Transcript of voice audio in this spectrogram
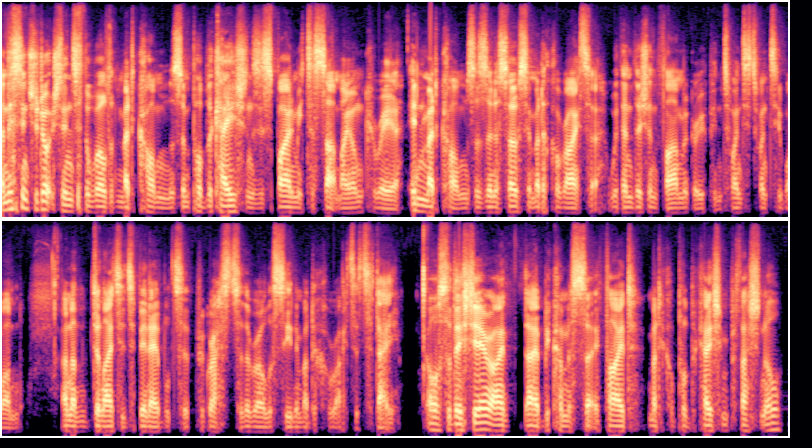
And this introduction into the world of medcoms and publications inspired me to start my own career in medcoms as an associate medical writer with Envision Pharma Group in 2021. And I'm delighted to be able to progress to the role of senior medical writer today. Also, this year, I've uh, become a certified medical publication professional,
